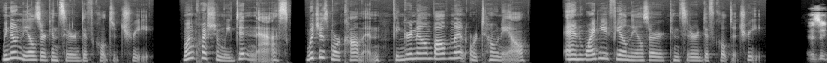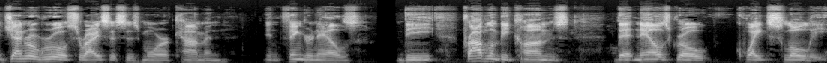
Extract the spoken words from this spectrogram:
We know nails are considered difficult to treat. One question we didn't ask which is more common, fingernail involvement or toenail? And why do you feel nails are considered difficult to treat? As a general rule, psoriasis is more common in fingernails. The problem becomes that nails grow quite slowly.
